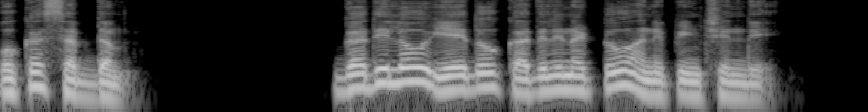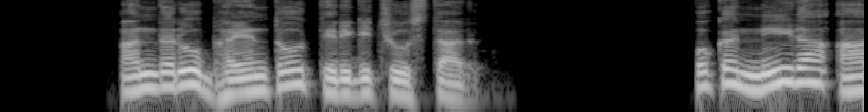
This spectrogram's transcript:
ఒక శబ్దం. గదిలో ఏదో కదిలినట్టు అనిపించింది. అందరూ భయంతో తిరిగి చూస్తారు. ఒక నీడ ఆ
